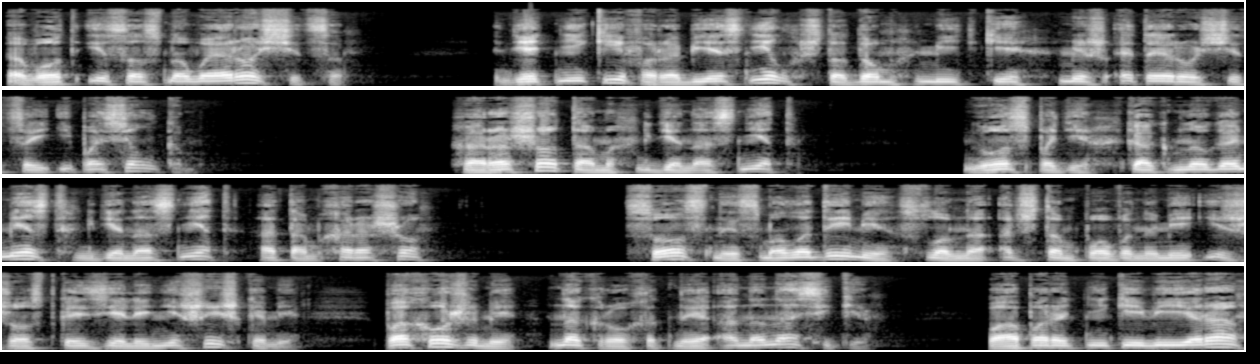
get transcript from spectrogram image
Вот и сосновая рощица. Дед Никифор объяснил, что дом Митьки меж этой рощицей и поселком. Хорошо там, где нас нет. Господи, как много мест, где нас нет, а там хорошо. Сосны с молодыми, словно отштампованными из жесткой зелени шишками, похожими на крохотные ананасики. Папоротники веера,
